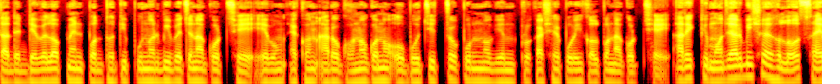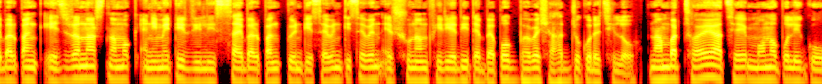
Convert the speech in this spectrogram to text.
তাদের ডেভেলপমেন্ট পদ্ধতি পুনর্বিবেচনা করছে এবং এখন আরও ঘন ঘন ও বৈচিত্র্যপূর্ণ গেম প্রকাশের পরিকল্পনা করছে। আরেকটি মজার বিষয় হল সাইবার পাঙ্ক এজ রানার্স নামক অ্যানিমেটির release Cyberpunk twenty seventy seven এর সুনাম ফিরিয়ে দিতে ব্যাপকভাবে সাহায্য করেছিল। নাম্বার ছয়ে আছে মনোপলি গো,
